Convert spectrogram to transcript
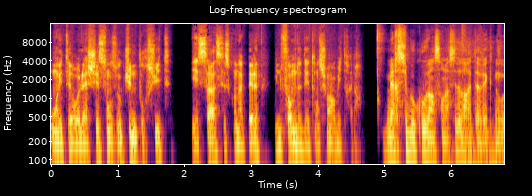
ont été relâchées sans aucune poursuite. Et ça, c'est ce qu'on appelle une forme de détention arbitraire. Merci beaucoup Vincent, merci d'avoir été avec nous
